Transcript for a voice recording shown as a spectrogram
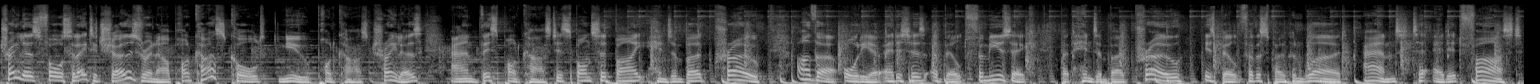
Trailers for selected shows are in our podcast called New Podcast Trailers, and this podcast is sponsored by Hindenburg Pro. Other audio editors are built for music, but Hindenburg Pro is built for the spoken word and to edit fast.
